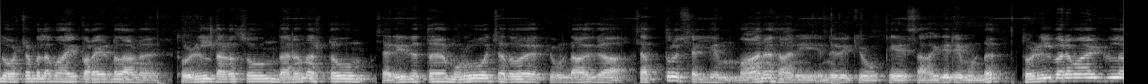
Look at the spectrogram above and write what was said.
ദോഷഫലമായി പറയേണ്ടതാണ്. തൊഴിൽ തടസ്സവും ധനനഷ്ടവും ശരീരത്ത് മുറിവോ ചതവോ ഒക്കെ ഉണ്ടാകുക ശത്രുശല്യം മാനഹാനി എന്നിവയ്ക്കുമൊക്കെ സാഹചര്യമുണ്ട്. തൊഴിൽപരമായിട്ടുള്ള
